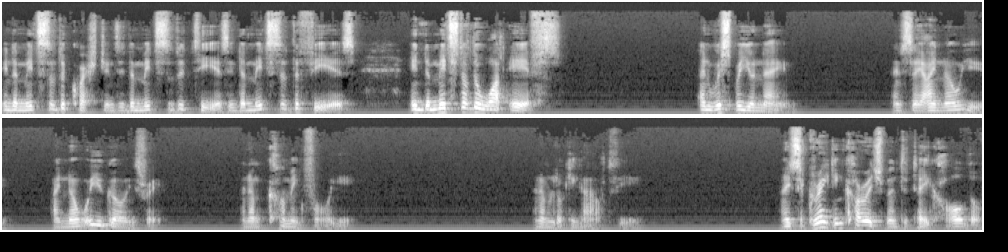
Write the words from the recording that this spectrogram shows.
in the midst of the questions, in the midst of the tears, in the midst of the fears, in the midst of the what ifs, and whisper your name and say, I know you. I know what you're going through, and I'm coming for you, and I'm looking out for you. And it's a great encouragement to take hold of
